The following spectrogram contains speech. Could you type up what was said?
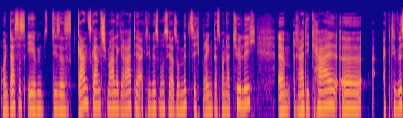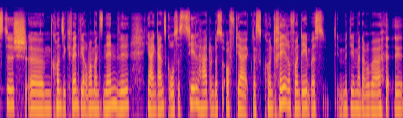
Und das ist eben dieses ganz, ganz schmale Grad, der Aktivismus ja so mit sich bringt, dass man natürlich ähm, radikal äh, aktivistisch, ähm, konsequent, wie auch immer man es nennen will, ja ein ganz großes Ziel hat und das oft ja das Konträre von dem ist, mit dem man darüber äh,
